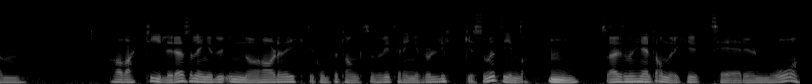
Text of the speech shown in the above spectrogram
um, har vært tidligere, så lenge du innehar den riktige kompetansen som vi trenger for å lykkes som et team. da. Mm. Så det er liksom helt andre kriterier nå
